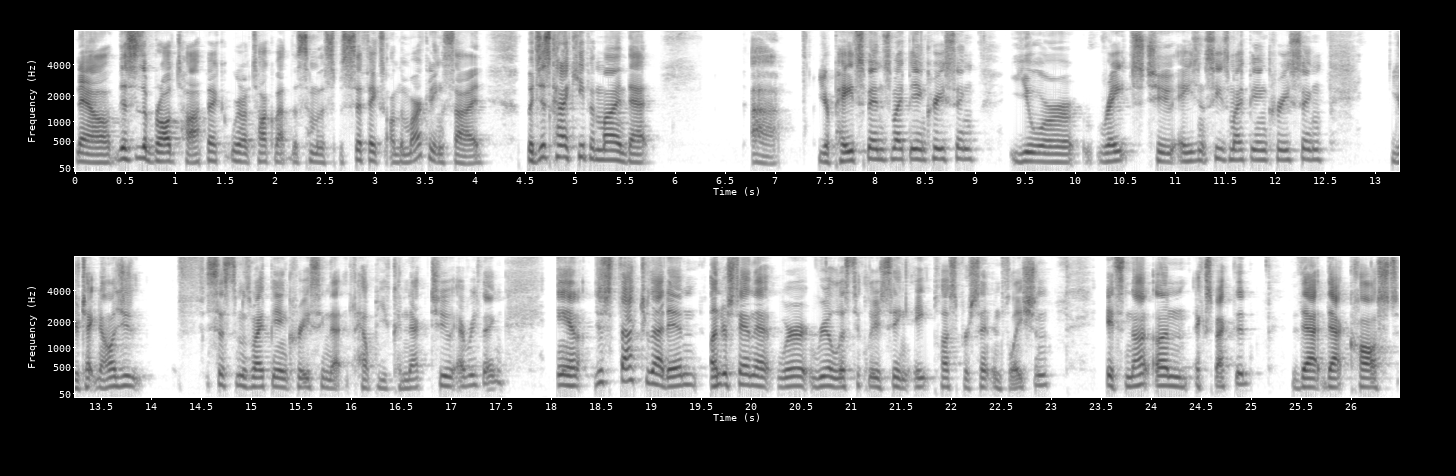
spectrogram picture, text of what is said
Now, this is a broad topic. We're going to talk about the, some of the specifics on the marketing side, but just kind of keep in mind that uh, your paid spends might be increasing, your rates to agencies might be increasing, your technology systems might be increasing that help you connect to everything. And just factor that in. Understand that we're realistically seeing eight plus percent inflation. It's not unexpected that that cost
